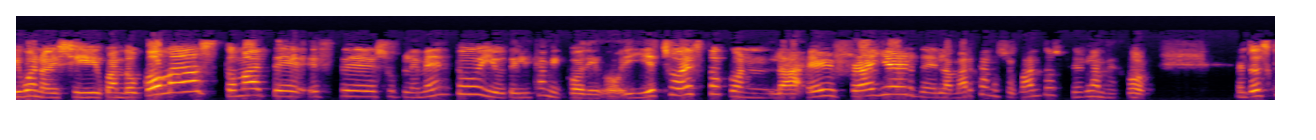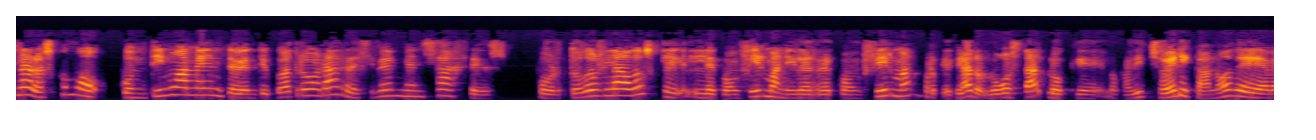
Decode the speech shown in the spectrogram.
y bueno, y si cuando comas, tómate este suplemento y utiliza mi código. Y he hecho esto con la Air Fryer de la marca no sé cuántos, que es la mejor. Entonces, claro, es como continuamente, 24 horas, reciben mensajes por todos lados que le confirman y le reconfirman, porque claro, luego está lo que, lo que ha dicho Erika, ¿no? De,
